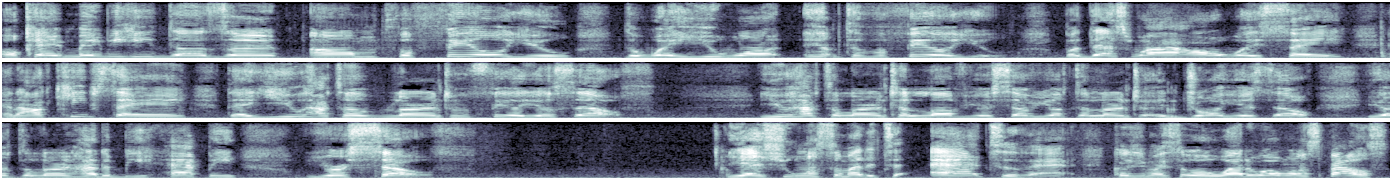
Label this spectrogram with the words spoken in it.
Okay, maybe he doesn't um, fulfill you the way you want him to fulfill you. But that's why I always say, and I'll keep saying, that you have to learn to fulfill yourself. You have to learn to love yourself. You have to learn to enjoy yourself. You have to learn how to be happy yourself yes you want somebody to add to that because you might say well why do i want a spouse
